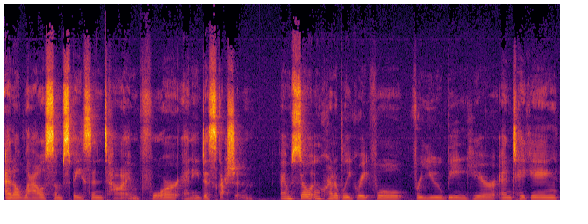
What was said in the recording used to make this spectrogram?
and allow some space and time for any discussion. I am so incredibly grateful for you being here and taking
